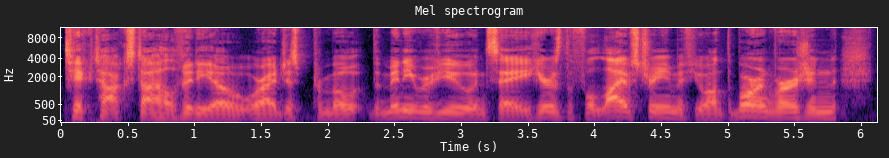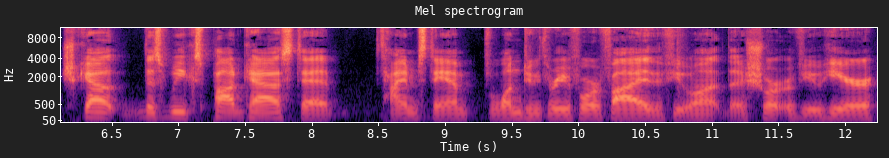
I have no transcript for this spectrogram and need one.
TikTok style video where I just promote the mini review and say, here's the full live stream. If you want the boring version, check out this week's podcast at timestamp one, two, three, four, five if you want the short review here,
